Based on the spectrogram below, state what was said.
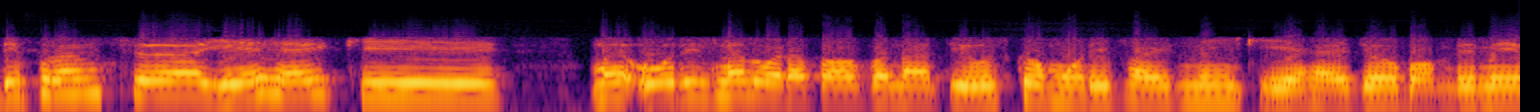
डिफरेंस ये है कि मैं ओरिजिनल वड़ा पाव बनाती हूँ उसको मॉडिफाइड नहीं किया है जो बॉम्बे में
